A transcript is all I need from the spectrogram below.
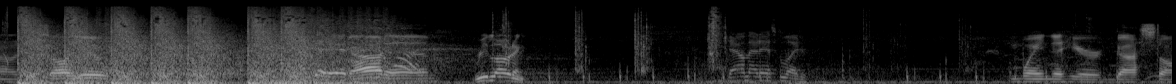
Oh, just saw you. Got him. Reloading. Escalator. I'm waiting to hear Gaston. A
